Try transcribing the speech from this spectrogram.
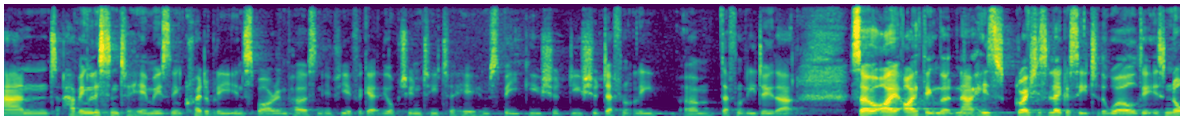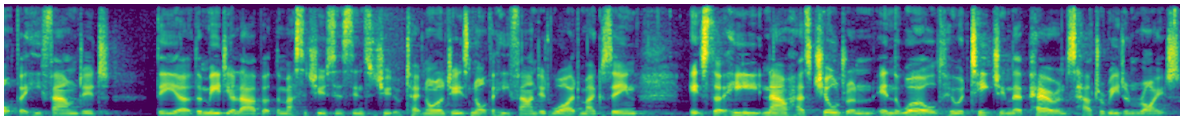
And having listened to him, he's an incredibly inspiring person. If you ever get the opportunity to hear him speak, you should, you should definitely, um, definitely do that. So I, I think that now his greatest legacy to the world is not that he founded the, uh, the Media Lab at the Massachusetts Institute of Technology. It's not that he founded Wired Magazine. It's that he now has children in the world who are teaching their parents how to read and write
